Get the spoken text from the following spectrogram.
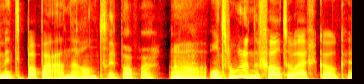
met papa aan de hand. Met papa. Oh, ontroerende foto eigenlijk ook, hè?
